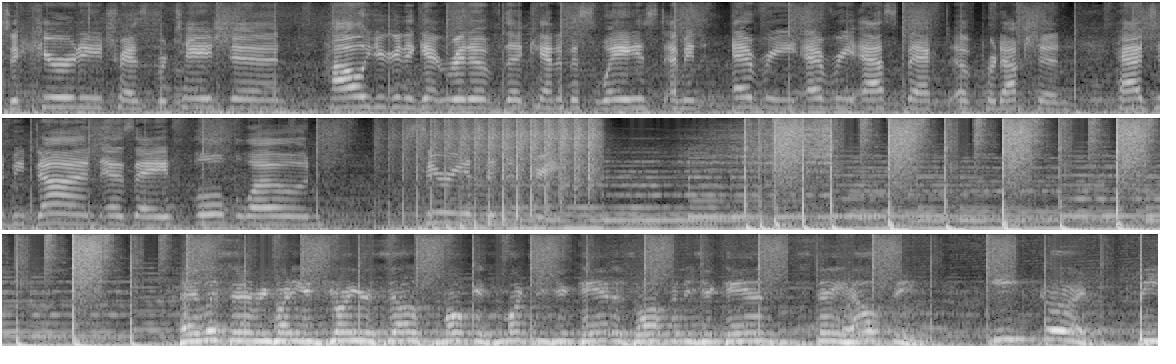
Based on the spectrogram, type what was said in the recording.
security, transportation, how you're going to get rid of the cannabis waste. I mean, every every aspect of production had to be done as a full-blown, serious industry. Hey, listen, everybody, enjoy yourself. Smoke as much as you can, as often as you can. Stay healthy. Eat good. Be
